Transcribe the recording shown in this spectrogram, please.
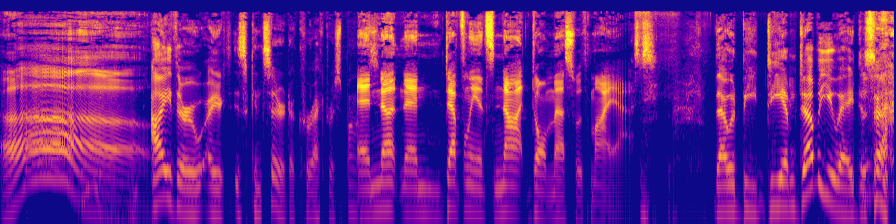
Oh. Either is considered a correct response. And not, and definitely it's not don't mess with my ass. that would be DMWA design.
